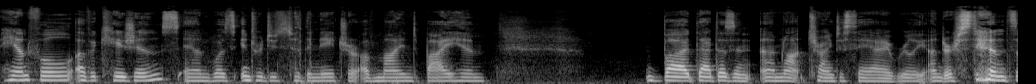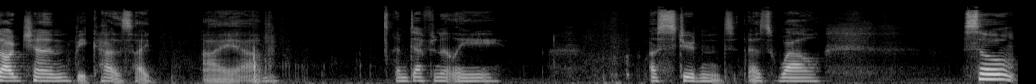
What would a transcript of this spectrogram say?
handful of occasions and was introduced to the nature of mind by him but that doesn't i'm not trying to say i really understand dzogchen because i i um i'm definitely a student as well. So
